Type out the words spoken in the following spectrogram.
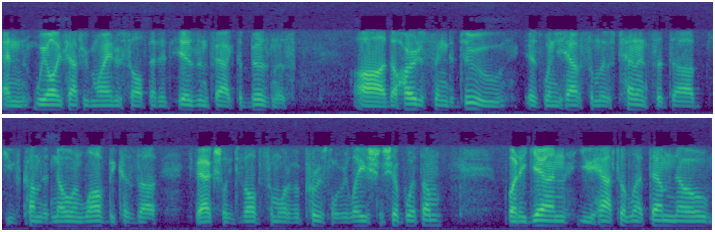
and we always have to remind ourselves that it is in fact a business. Uh, the hardest thing to do is when you have some of those tenants that uh, you've come to know and love because uh, you've actually developed somewhat of a personal relationship with them. But again, you have to let them know,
